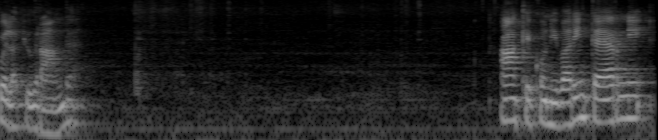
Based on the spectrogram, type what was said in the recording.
quella più grande. Anche con i vari interni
